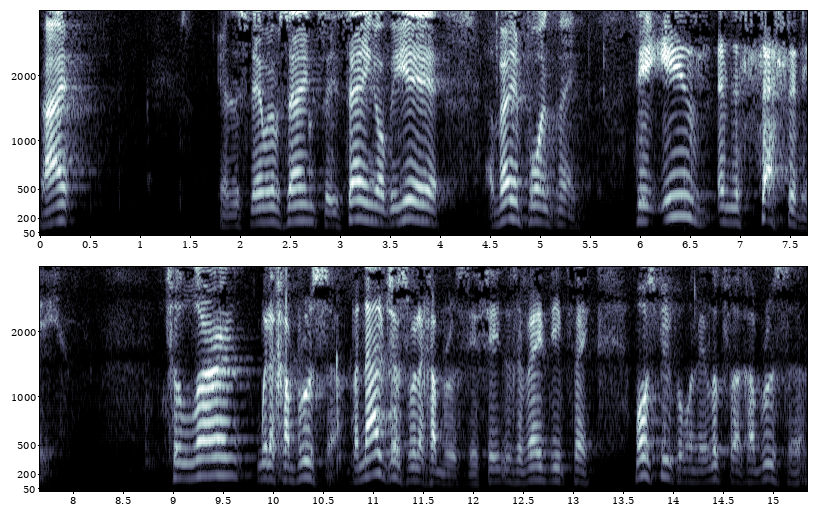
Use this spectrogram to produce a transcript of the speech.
Right? You understand what I'm saying? So he's saying over here a very important thing. There is a necessity to learn with a chabrusa, but not just with a chabrusa. You see, this is a very deep thing. Most people, when they look for a chabrusa,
